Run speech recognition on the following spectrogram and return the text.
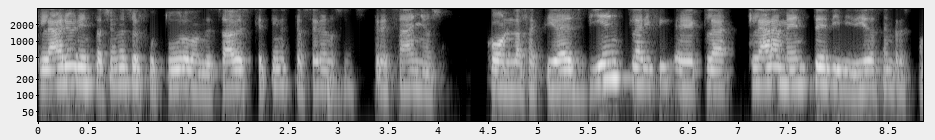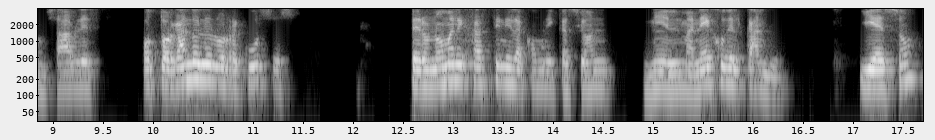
clara orientación hacia el futuro, donde sabes qué tienes que hacer en los tres años, con las actividades bien eh, claramente divididas en responsables, otorgándole los recursos, pero no manejaste ni la comunicación ni el manejo del cambio. Y eso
